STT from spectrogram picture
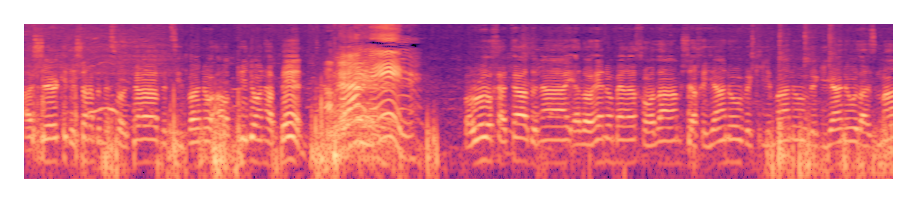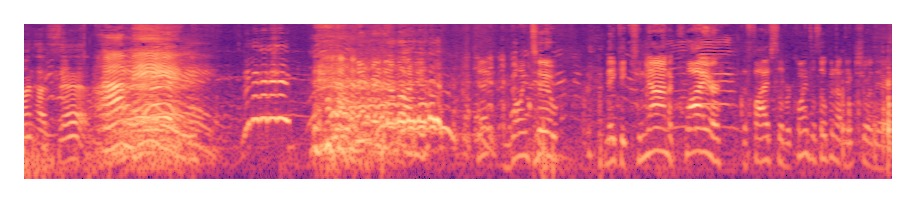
asher kedeshanu b'mitzvotav v'tzivanu al pidyon haben. Amen. Baruch Ata Adonai Eloheinu melech haolam shachiyanu v'kiyamanu v'giyanu lazman hazeh. Amen. okay, I'm going to make a kinyan, acquire the five silver coins. Let's open up, make sure they're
